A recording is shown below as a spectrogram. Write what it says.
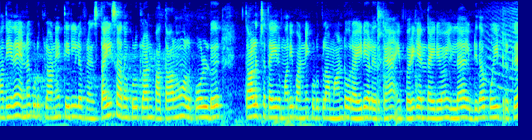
மதியம் தான் என்ன கொடுக்கலான்னே தெரியல ஃப்ரெண்ட்ஸ் தயிர் சாதம் கொடுக்கலான்னு பார்த்தாலும் அது கோல்டு தாளிச்ச தயிர் மாதிரி பண்ணி கொடுக்கலாமான்ட்டு ஒரு ஐடியாவில் இருக்கேன். இப்போ வரைக்கும் எந்த ஐடியாவும் இல்லை. இப்படி தான் போயிட்டுருக்கு.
